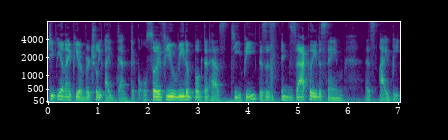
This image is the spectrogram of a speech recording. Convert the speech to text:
TP and IP are virtually identical. So if you read a book that has TP, this is exactly the same as IP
